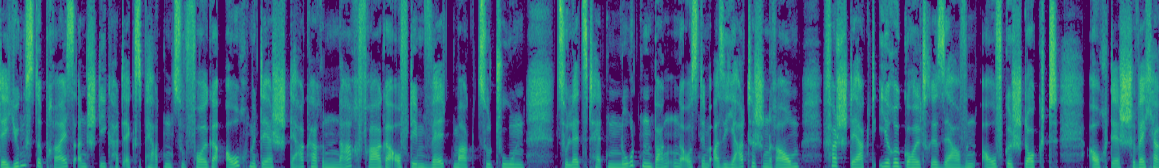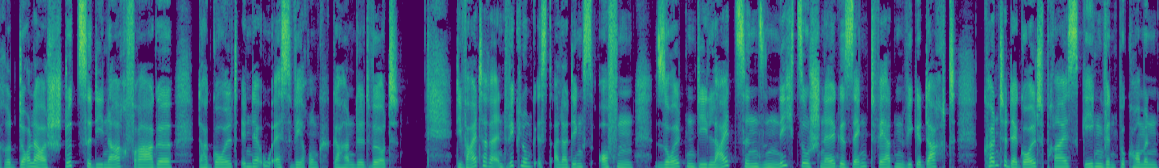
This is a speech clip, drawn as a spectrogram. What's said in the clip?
Der jüngste Preisanstieg hat Experten zufolge auch mit der stärkeren Nachfrage auf dem Weltmarkt zu tun. Zuletzt hätten Notenbanken aus dem asiatischen Raum verstärkt ihre Goldreserven aufgestockt. Auch der schwächere Dollar stütze die Nachfrage, da Gold in der US-Währung gehandelt wird. Die weitere Entwicklung ist allerdings offen. Sollten die Leitzinsen nicht so schnell gesenkt werden wie gedacht, könnte der Goldpreis Gegenwind bekommen.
